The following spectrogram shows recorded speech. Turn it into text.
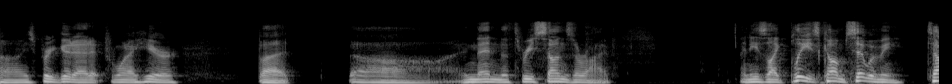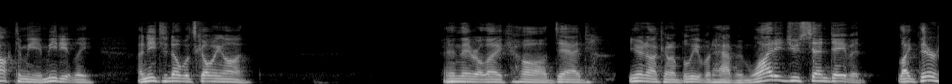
Uh, he's pretty good at it, from what I hear. But uh, and then the three sons arrive, and he's like, "Please come, sit with me, talk to me immediately. I need to know what's going on." And they were like, "Oh, Dad, you're not going to believe what happened. Why did you send David?" Like they're,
